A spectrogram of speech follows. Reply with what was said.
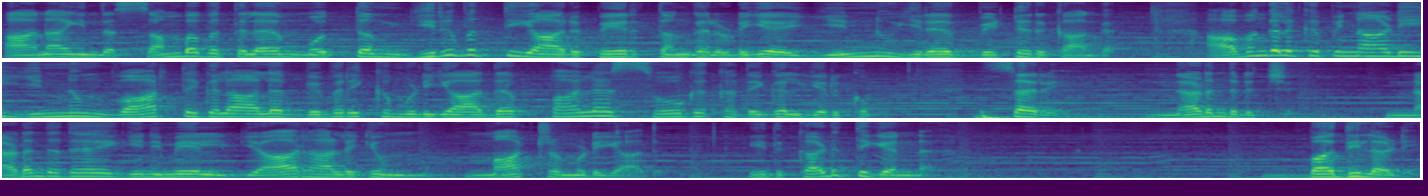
ஆனால் இந்த சம்பவத்தில் மொத்தம் இருபத்தி ஆறு பேர் தங்களுடைய இன்னுயிரை விட்டிருக்காங்க. அவங்களுக்கு பின்னாடி இன்னும் வார்த்தைகளால் விவரிக்க முடியாத பல சோக கதைகள் இருக்கும். சரி நடந்துடுச்சு. நடந்ததை இனிமேல் யாராலையும் மாற்ற முடியாது. இதுக்கு அடுத்து என்ன? பதிலடி.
